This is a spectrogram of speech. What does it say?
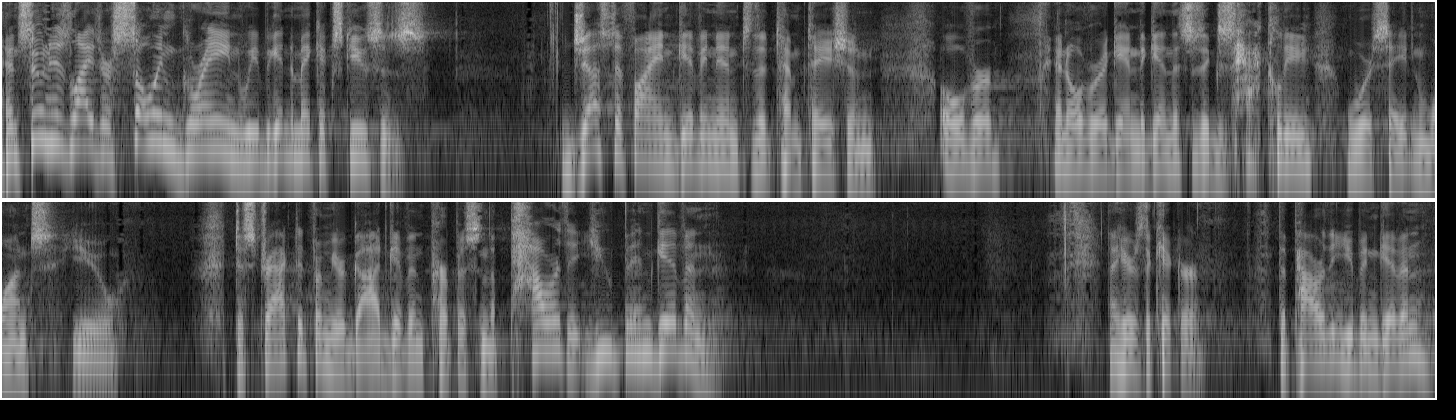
And soon his lies are so ingrained we begin to make excuses justifying giving in to the temptation over and over again. And again, this is exactly where Satan wants you distracted from your God given purpose and the power that you've been given. Now, here's the kicker the power that you've been given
